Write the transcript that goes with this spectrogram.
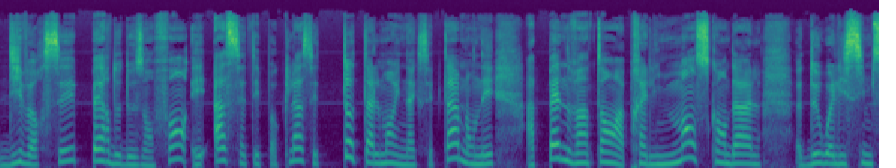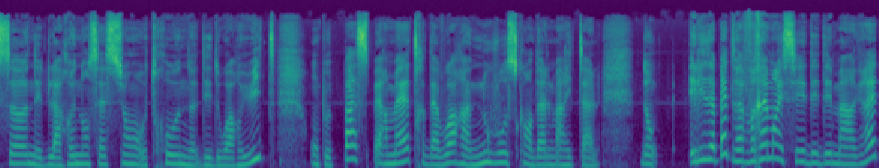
divorcé, père de deux enfants, et à cette époque-là, c'est totalement inacceptable. On est à peine 20 ans après l'immense scandale de Wallis Simpson et de la renonciation au trône d'Édouard VIII. On ne peut pas se permettre d'avoir un nouveau scandale marital. Donc, Elisabeth va vraiment essayer d'aider Margaret,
